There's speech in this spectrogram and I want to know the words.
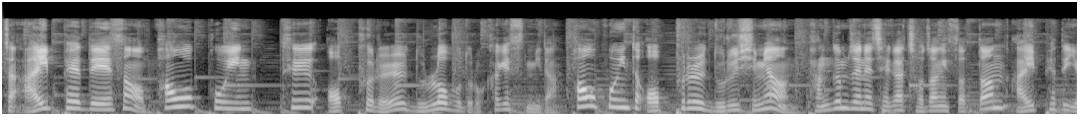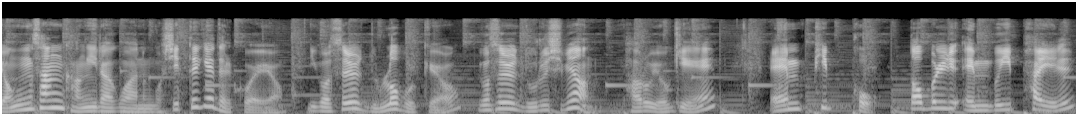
자 아이패드에서 파워포인트 어플을 눌러보도록 하겠습니다. 파워포인트 어플을 누르시면 방금 전에 제가 저장했었던 아이패드 영상 강의라고 하는 것이 뜨게 될 거예요. 이것을 눌러볼게요. 이것을 누르시면 바로 여기에 mp4, wmv 파일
